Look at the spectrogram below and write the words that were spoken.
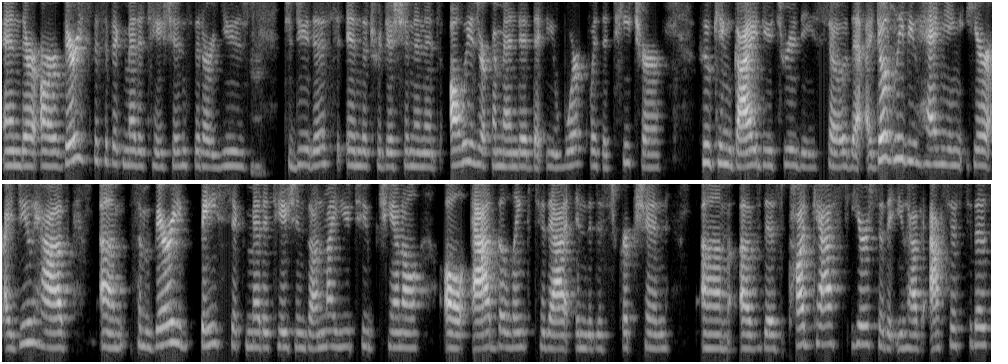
And there are very specific meditations that are used mm. to do this in the tradition. And it's always recommended that you work with a teacher who can guide you through these so that I don't leave you hanging here. I do have um, some very basic meditations on my YouTube channel. I'll add the link to that in the description um, of this podcast here so that you have access to those.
